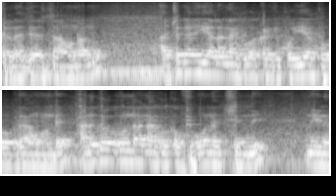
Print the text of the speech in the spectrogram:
తెలియజేస్తా ఉన్నాను. యాక్చువల్గా ఇవాళ నాకు అక్కడికి పోయే ప్రోగ్రాం ఉండే. అనుకోకుండా నాకు ఒక ఫోన్ వచ్చింది. నేను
